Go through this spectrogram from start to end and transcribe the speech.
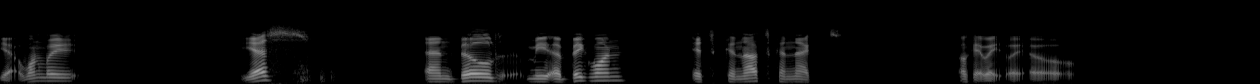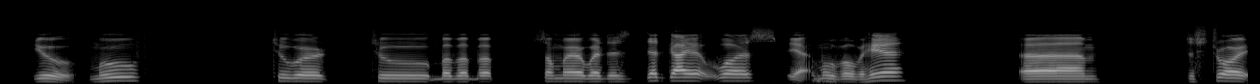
Yeah, one way. Yes. And build me a big one. It cannot connect. Okay, wait, wait. Oh. You move toward to bu bu bu somewhere where this dead guy was. Yeah, move over here. Um, destroy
